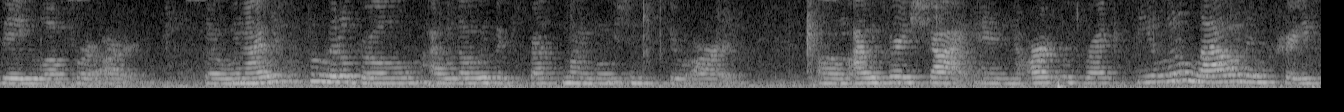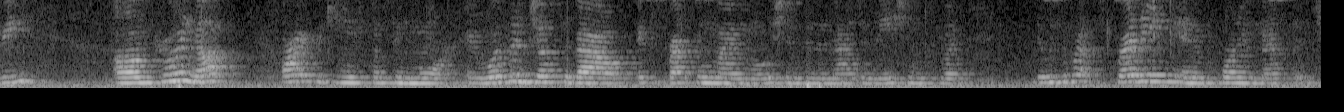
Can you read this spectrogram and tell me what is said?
big love for art. So when I was just a little girl, I would always express my emotions through art. Um, I was very shy, and art was where I could be a little loud and crazy. Um, growing up, art became something more. It wasn't just about expressing my emotions and imaginations, but it was about spreading an important message.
